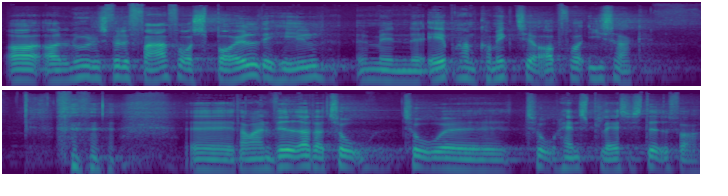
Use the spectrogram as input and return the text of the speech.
Og, og nu er det selvfølgelig far for at spoile det hele, men øh, Abraham kom ikke til at opføre Isak. Øh, der var en væder, der tog, tog, tog hans plads i stedet for.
